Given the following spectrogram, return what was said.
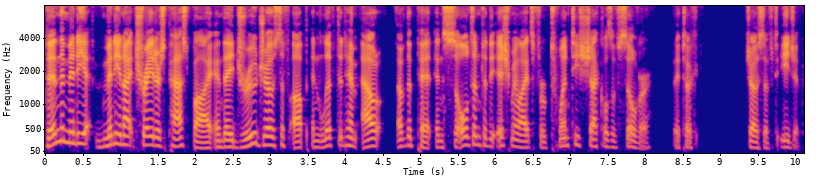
Then the Midi- Midianite traders passed by, and they drew Joseph up and lifted him out of the pit and sold him to the Ishmaelites for 20 shekels of silver. They took Joseph to Egypt.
